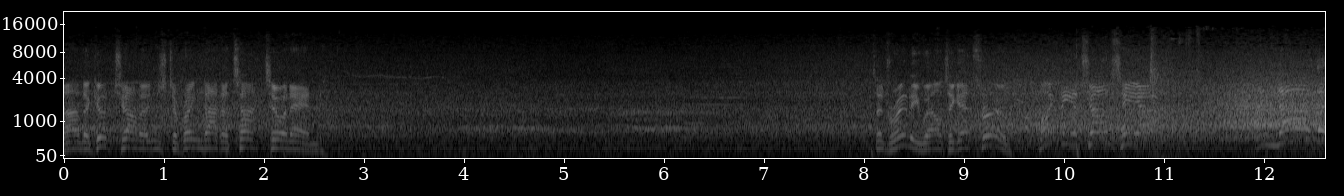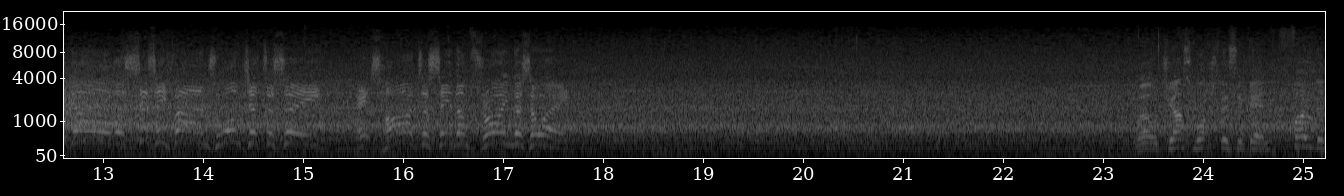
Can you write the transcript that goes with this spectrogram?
And a good challenge to bring that attack to an end. Did really well to get through. Might be a chance here. Now the goal the City fans wanted to see. It's hard to see them throwing this away. Well, just watch this again. Foden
